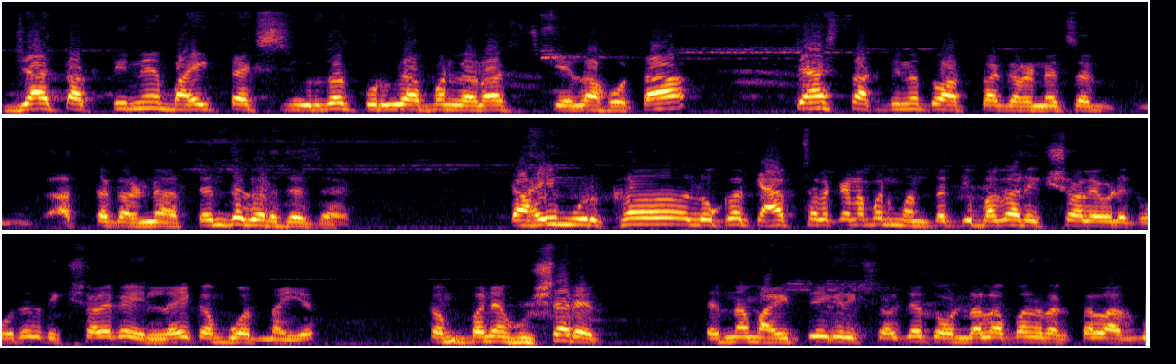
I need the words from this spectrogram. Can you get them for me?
ज्या ताकदीने बाईक टॅक्स विरोधात पूर्वी आपण लढा केला होता त्याच ताकदीनं तो आत्ता करण्याचं आत्ता करणं अत्यंत गरजेचं आहे. काही मूर्ख लोक कॅब चालकांना पण म्हणतात की बघा रिक्षावाले एवढे कमवतात रिक्षावाले काही इल्लाही कमवत नाहीयेत. कंपन्या हुशार आहेत. त्यांना माहिती आहे की रिक्षाच्या तोंडाला पण रक्त लाग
